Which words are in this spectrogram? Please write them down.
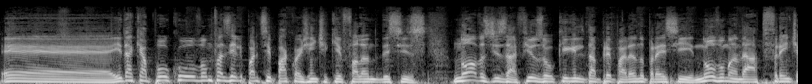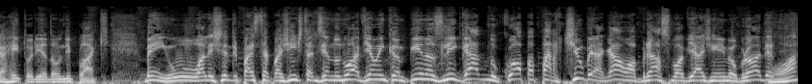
É, e daqui a pouco vamos fazer ele participar com a gente aqui, falando desses novos desafios ou o que ele está preparando para esse novo mandato frente à reitoria da Uniplac. Bem, o Alexandre Paes está com a gente, está dizendo no avião em Campinas, ligado no Copa, partiu BH. Um abraço, boa viagem aí, meu brother. Ó.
